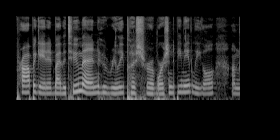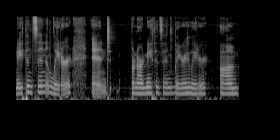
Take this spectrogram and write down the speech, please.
propagated by the two men who really pushed for abortion to be made legal um, nathanson and Lader and bernard nathanson larry Lader um,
